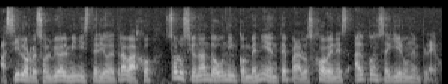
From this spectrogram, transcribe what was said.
Así lo resolvió el Ministerio de Trabajo, solucionando un inconveniente para los jóvenes al conseguir un empleo.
